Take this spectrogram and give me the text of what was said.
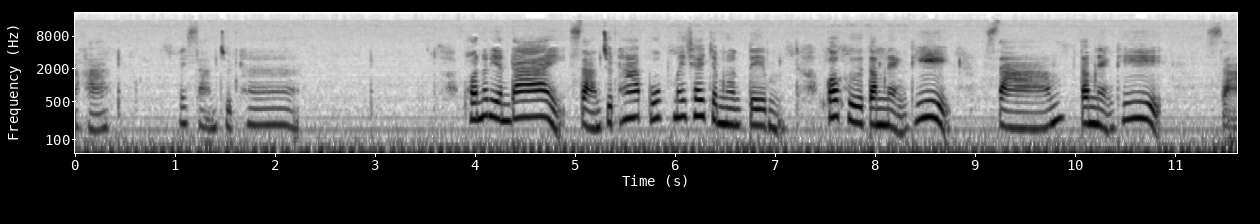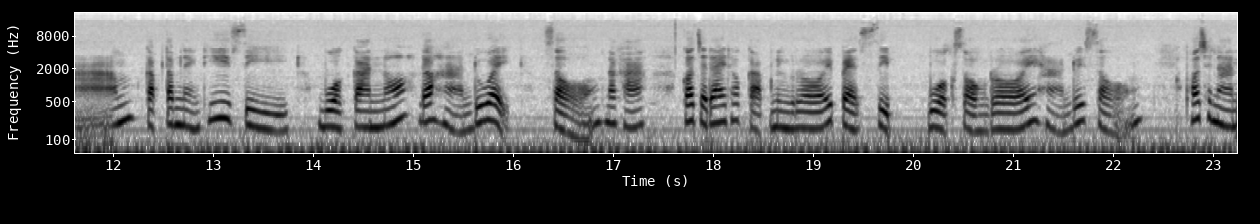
นะคะ ได้ 3.5 พอนักเรียนได้ 3.5 ปุ๊บ ไม่ใช่จำนวนเต็ม ก็คือตำแหน่งที่ 3 ตำแหน่งที่ 3 กับตำแหน่งที่ 4 บวกกันเนาะ แล้วหารด้วย 2 นะคะ ก็จะได้เท่ากับ 180 บวก 200 หารด้วย 2 เพราะฉะนั้น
